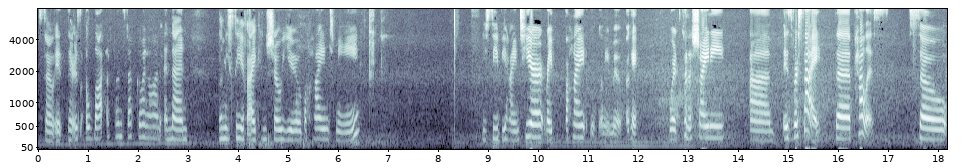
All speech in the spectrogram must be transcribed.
so it there's a lot of fun stuff going on. And then let me see if I can show you behind me. You see behind here, right behind. ooh, let me move. Okay, where it's kind of shiny um, is Versailles, the palace. So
